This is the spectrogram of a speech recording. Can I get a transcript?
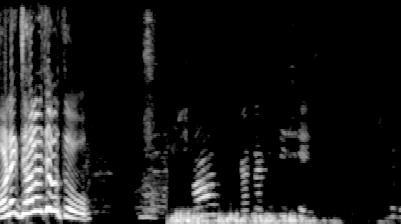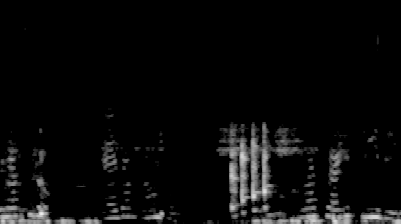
অনেক ঝাল হয়ে যাবে তো? সব কাটাকুটি শেষ। এটা দেখা যাচ্ছে তো? এটা কেমন করব এবার হচ্ছে আগে চিনি দিই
